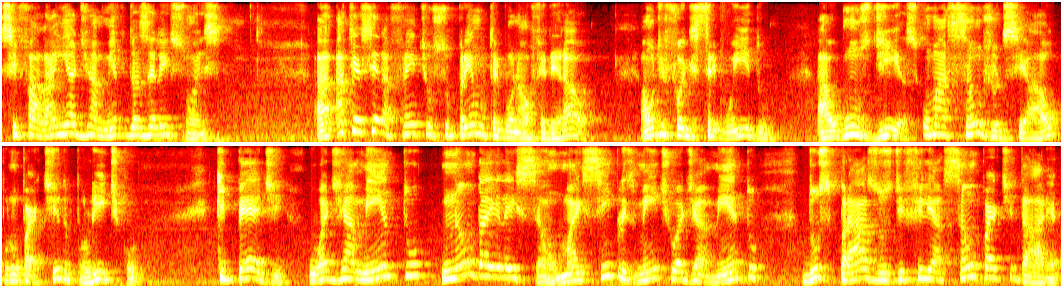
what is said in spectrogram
se falar em adiamento das eleições. A, a terceira frente, o Supremo Tribunal Federal, onde foi distribuído há alguns dias uma ação judicial por um partido político que pede o adiamento não da eleição, mas simplesmente o adiamento dos prazos de filiação partidária.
